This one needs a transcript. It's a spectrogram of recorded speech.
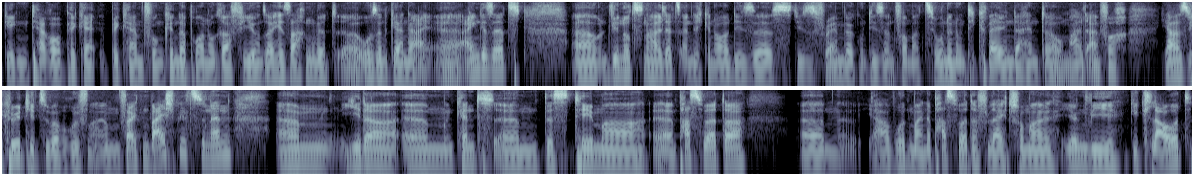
gegen Terrorbekämpfung, Kinderpornografie und solche Sachen wird äh, OSINT gerne äh, eingesetzt. Äh, und wir nutzen halt letztendlich genau dieses, dieses Framework und diese Informationen und die Quellen dahinter, um halt einfach ja, Security zu überprüfen. Um vielleicht ein Beispiel zu nennen, ähm, jeder ähm, kennt ähm, das Thema äh, Passwörter. Ähm, ja, wurden meine Passwörter vielleicht schon mal irgendwie geklaut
